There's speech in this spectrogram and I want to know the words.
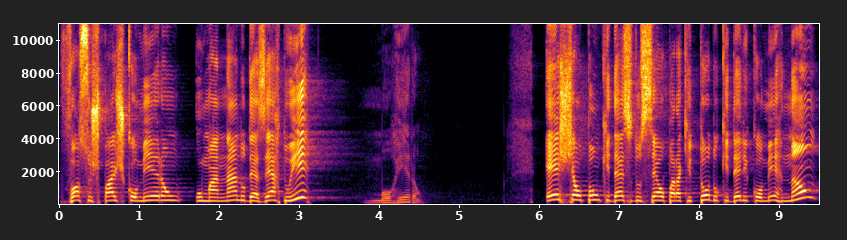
Vossos pais comeram o maná no deserto e morreram. Este é o pão que desce do céu para que todo o que dele comer não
